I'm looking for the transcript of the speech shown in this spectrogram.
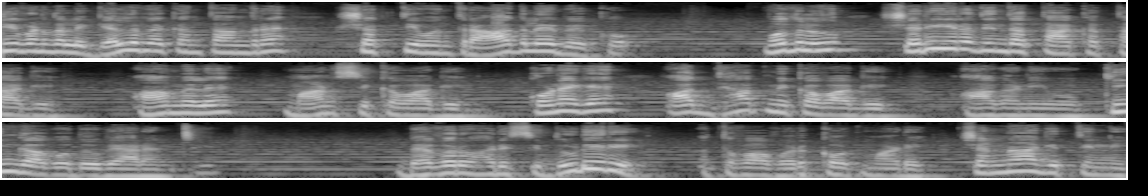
ಜೀವನದಲ್ಲಿ ಗೆಲ್ಲಬೇಕಂತ ಅಂದರೆ ಶಕ್ತಿವಂತರ ಆಗಲೇಬೇಕು ಮೊದಲು ಶರೀರದಿಂದ ತಾಕತ್ತಾಗಿ, ಆಮೇಲೆ ಮಾನಸಿಕವಾಗಿ. ಕೊನೆಗೆ ಆಧ್ಯಾತ್ಮಿಕವಾಗಿ. ಆಗ ನೀವು ಕಿಂಗ್ ಆಗೋದು ಗ್ಯಾರಂಟಿ. ಬೆವರು ಹರಿಸಿ ದುಡಿರಿ ಅಥವಾ ವರ್ಕೌಟ್ ಮಾಡಿ ಚೆನ್ನಾಗಿ ತಿನ್ನಿ.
